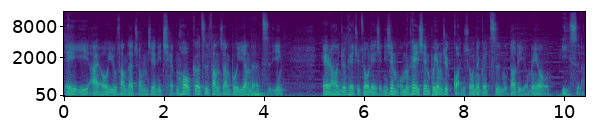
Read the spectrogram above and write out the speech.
A E I O U 放在中间，你前后各自放上不一样的子音。OK，然后你就可以去做练习。你先，我们可以先不用去管说那个字母到底有没有意思了，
